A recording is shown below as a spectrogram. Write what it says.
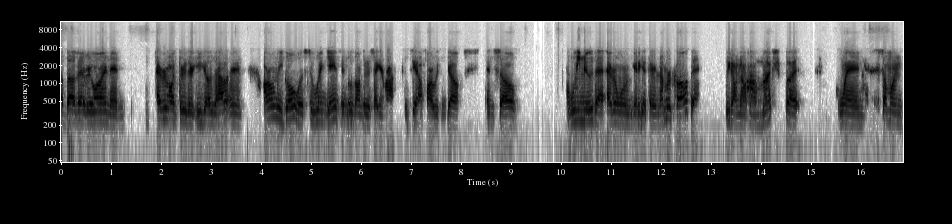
above everyone, and everyone threw their egos out. And our only goal was to win games and move on to the second round and see how far we can go. And so we knew that everyone was going to get their number called, and we don't know how much, but when someone's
